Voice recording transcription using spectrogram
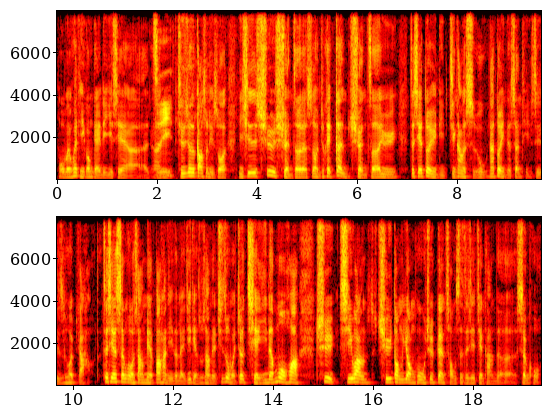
我们会提供给你一些呃指引呃其实就是告诉你说，你其实去选择的时候，你就可以更选择于这些对于你健康的食物，那对你的身体其实是会比较好的。这些生活上面，包含你的累积点数上面，其实我们就潜移的默化去希望驱动用户去更从事这些健康的生活，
